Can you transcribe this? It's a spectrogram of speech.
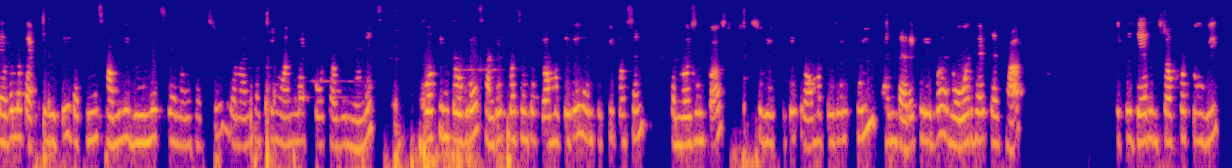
Level of activity that means how many units they are manufacturing. They are manufacturing 1 lakh 4000 units. Work in progress 100% of raw material and 50% conversion cost. So we have to take raw material full and direct labor and overhead as half. It is there in stock for two weeks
